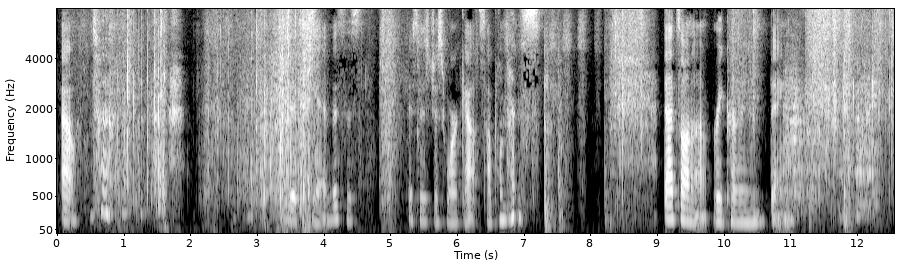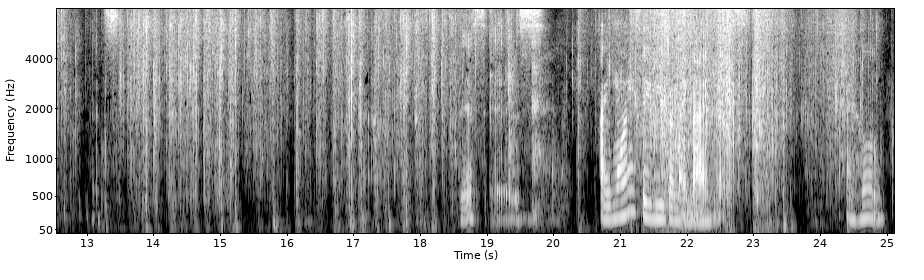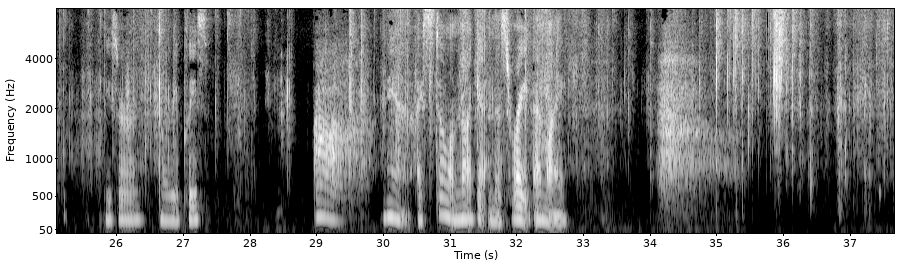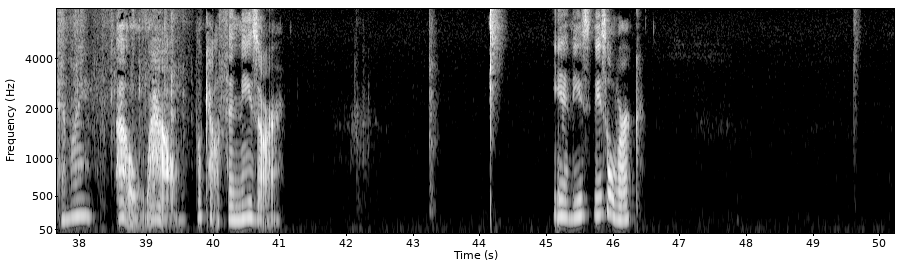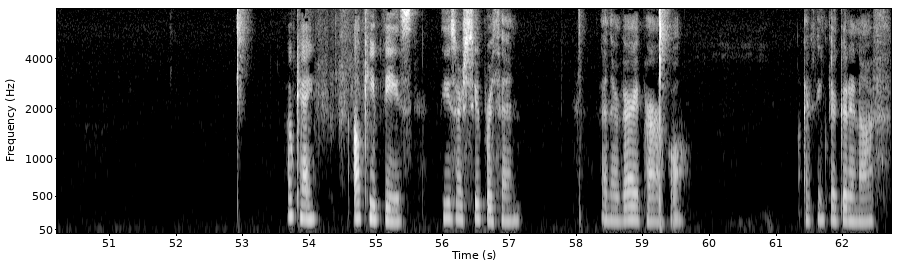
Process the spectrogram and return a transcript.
Oh. yeah, this is this is just workout supplements. That's on a recurring thing. I want to say these are my magnets. I hope these are my replace. Ah, oh, man, I still am not getting this right, am I? Am I? Oh, wow. Look how thin these are. Yeah, these these will work. Okay, I'll keep these. These are super thin and they're very powerful. I think they're good enough.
